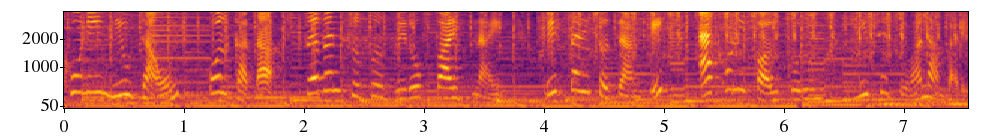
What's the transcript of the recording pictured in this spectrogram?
খুনি, New Town, Kolkata seven triple zero five nine বিস্তারিত জানতে এখনই কল করুন নিচে দেওয়া নাম্বারে।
